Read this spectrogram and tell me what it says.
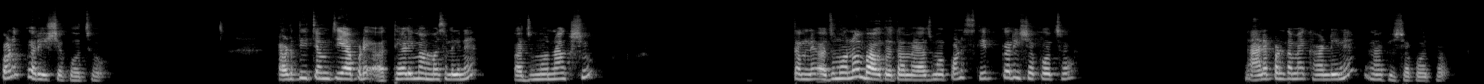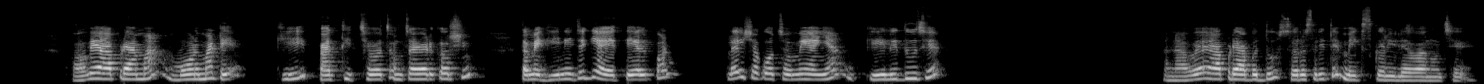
પણ કરી શકો છો. અડધી ચમચી આપણે અથેળીમાં મસળીને અજમો નાખશું. તમને અજમો ન ભાવતો તમે અજમો પણ સ્કીપ કરી શકો છો. આને પણ તમે ખાંડીને નાખી શકો છો. હવે આપણે આમાં મોણ માટે ઘી પાંચથી છ ચમચા એડ કરશું. તમે ઘીની જગ્યાએ તેલ પણ લઈ શકો છો મેં અહીંયા ઘી લીધું છે. અને હવે આપણે આ બધું સરસ રીતે મિક્સ કરી લેવાનું છે.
